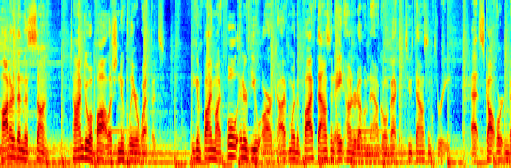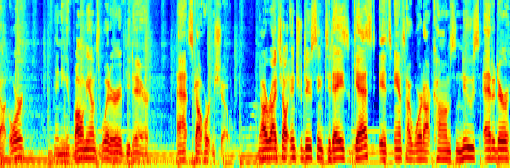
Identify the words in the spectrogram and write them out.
Hotter Than the Sun Time to Abolish Nuclear Weapons. You can find my full interview archive, more than 5,800 of them now, going back to 2003, at scotthorton.org. And you can follow me on Twitter if you dare, at Scott Horton Show. All right, y'all, introducing today's guest. It's antiwar.com's news editor,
